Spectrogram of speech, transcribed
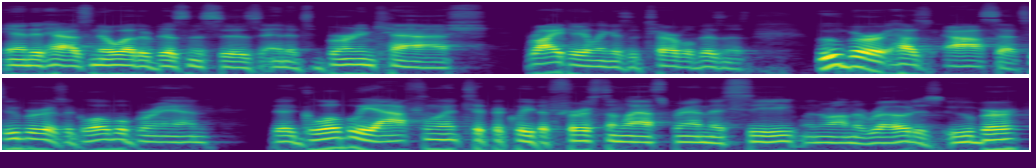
and it has no other businesses, and it's burning cash. Ride-hailing is a terrible business. Uber has assets. Uber is a global brand. The globally affluent, typically the first and last brand they see when they're on the road is Uber.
